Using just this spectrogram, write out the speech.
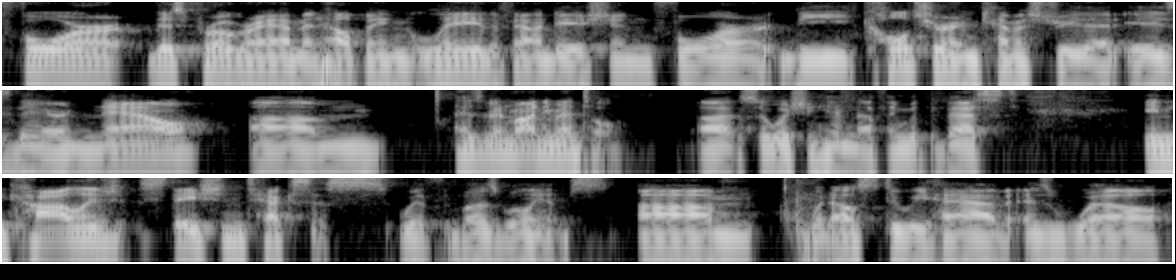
for this program and helping lay the foundation for the culture and chemistry that is there now um, has been monumental. Uh, so, wishing him nothing but the best in College Station, Texas, with Buzz Williams. Um, what else do we have as well?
